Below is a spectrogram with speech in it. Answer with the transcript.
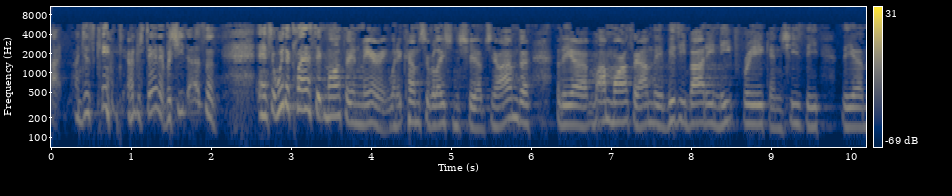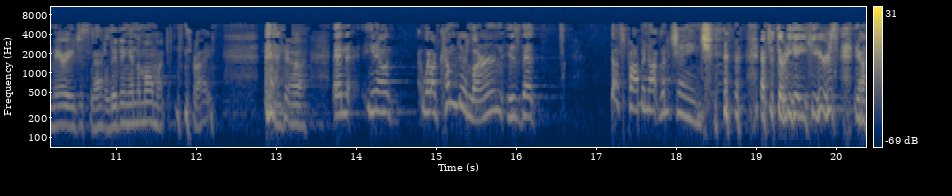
I, I just can't understand it, but she doesn't. And so we're the classic Martha and Mary when it comes to relationships. You know, I'm the the uh, I'm Martha. I'm the busybody, neat freak, and she's the the uh, Mary, just living in the moment, right? And uh, and you know what I've come to learn is that that's probably not going to change after 38 years. You know,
